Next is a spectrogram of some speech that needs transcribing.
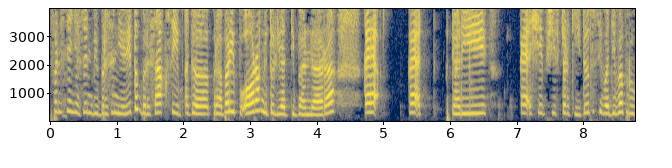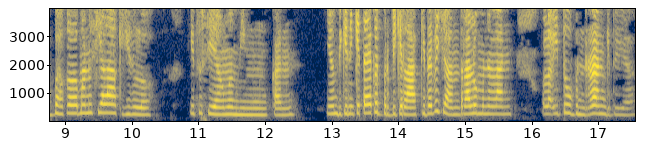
fansnya Justin Bieber sendiri itu bersaksi ada berapa ribu orang gitu lihat di bandara. Kayak kayak dari kayak shifter gitu terus tiba-tiba berubah ke manusia lagi gitu loh itu sih yang membingungkan yang bikin kita ikut berpikir lagi tapi jangan terlalu menelan kalau itu beneran gitu ya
